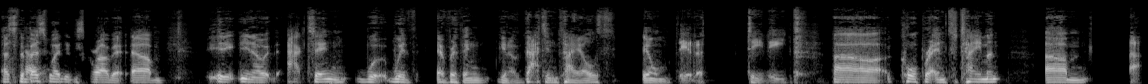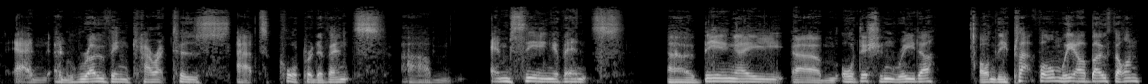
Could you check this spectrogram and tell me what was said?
that's the best way to describe it. Um, y- you know, acting w- with everything you know that entails: film, theatre, TV, uh, corporate entertainment, um, and and roving characters at corporate events, um, emceeing events, uh, being a um, audition reader on the platform we are both on.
